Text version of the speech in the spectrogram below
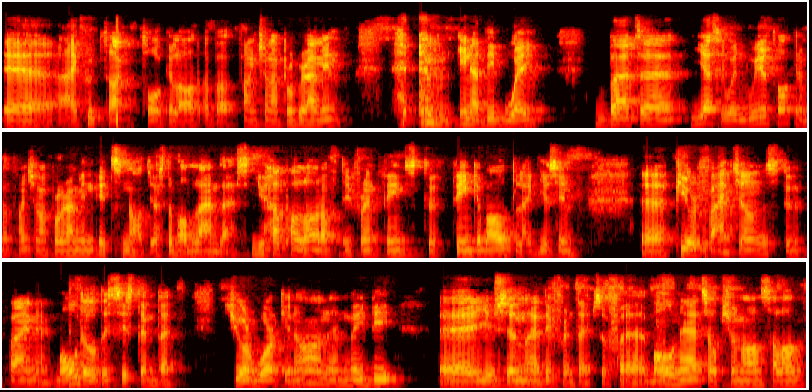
uh, I could talk, talk a lot about functional programming in a deep way. But uh, yes, when we're talking about functional programming, it's not just about lambdas. You have a lot of different things to think about, like using uh, pure functions to define and model the system that you're working on, and maybe uh, using uh, different types of uh, monads, optionals, a lot of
